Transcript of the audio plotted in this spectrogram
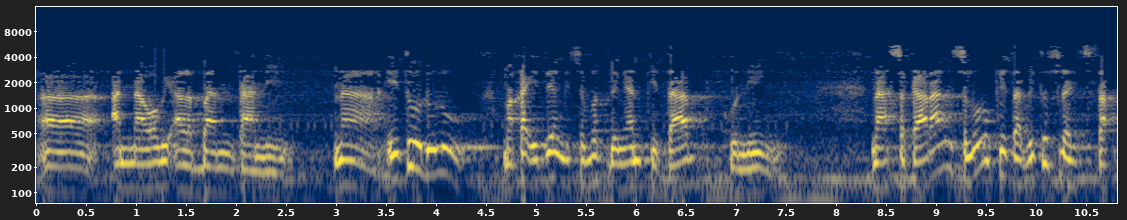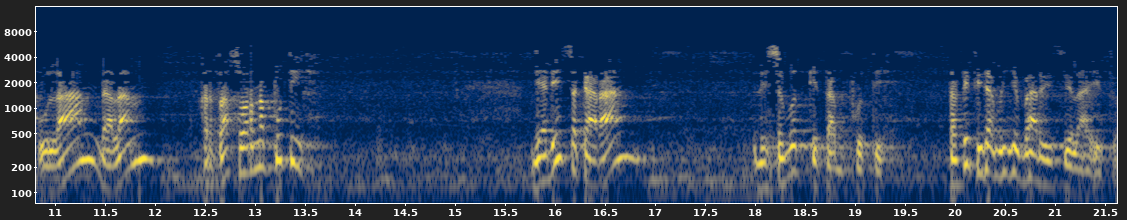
uh, An-Nawawi Al-Bantani. Nah, itu dulu. Maka itu yang disebut dengan kitab kuning. Nah, sekarang seluruh kitab itu sudah dicetak ulang dalam kertas warna putih. Jadi sekarang disebut kitab putih tapi tidak menyebar istilah itu.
